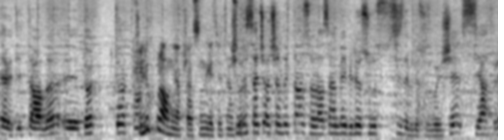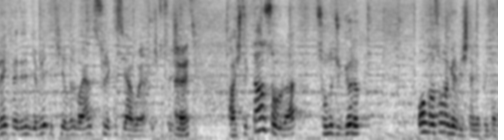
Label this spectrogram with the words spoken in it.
Evet iddialı. Ee, 4, 4 ton. Küllü kumral mı yapacaksınız getirdikten sonra? Şimdi saç açıldıktan sonra Hasan Bey biliyorsunuz, siz de biliyorsunuz bu işi. Siyah bir renk ve dediğim gibi 2 yıldır bayan sürekli siyah boyatmış bu saçı. Evet. Açtıktan sonra sonucu görüp ondan sonra göre bir işlem yapacağız.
